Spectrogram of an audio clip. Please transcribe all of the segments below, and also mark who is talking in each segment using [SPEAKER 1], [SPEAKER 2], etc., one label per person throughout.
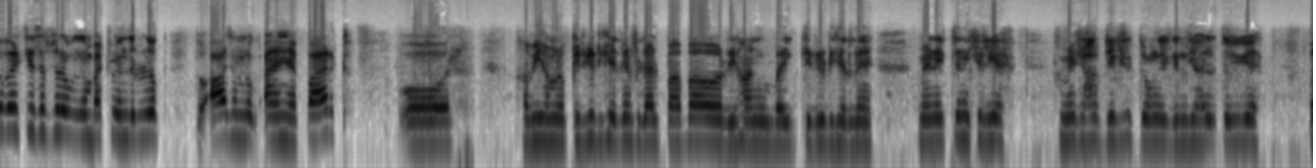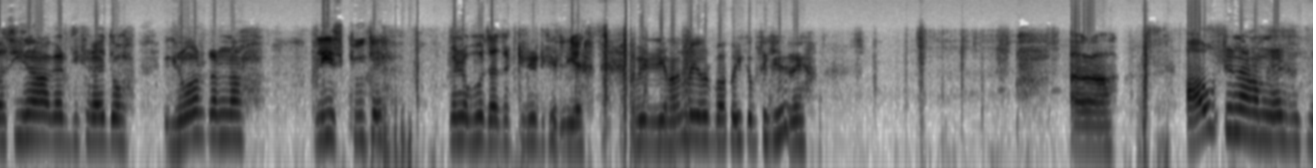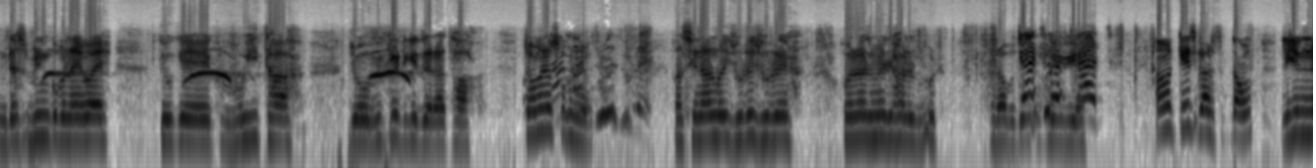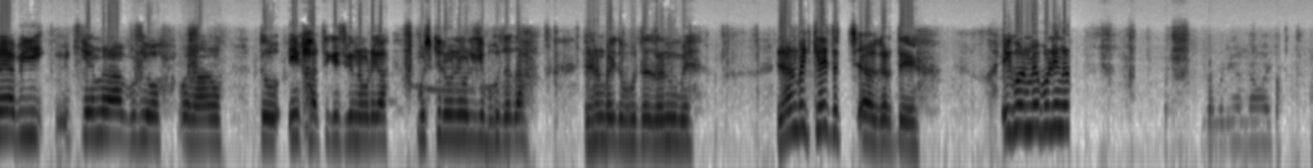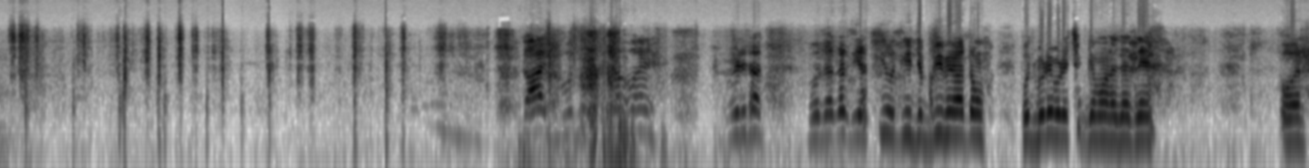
[SPEAKER 1] Hello guys के सबसे लोग बैक टू अंदर लोग तो आज हम लोग आए हैं पार्क, और अभी हम लोग क्रिकेट खेल रहे हैं, फ़िलहाल पापा और रिहान भाई क्रिकेट खेल रहे हैं। मैंने इतने खेली है मेरे आप देख सकते होंगे, गंदी हालत हुई है। पसीना अगर दिख रहा है तो इग्नोर करना प्लीज़ क्योंकि मैंने बहुत ज़्यादा क्रिकेट खेल लिया है। अभी रिहान भाई और पापा ही कब से खेल रहे हैं? आउट ना, हमने डस्टबिन को बनाया हुआ है। क्योंकि एक वही था जो विकेट की तरह था। तो हमने उसको बनाया। हाँ सिनान भाई झूले झूले। और आज मेरी हालत बहुत खराब हो हुई है। हाँ मैं कैच कर सकता हूँ लेकिन मैं अभी कैमरा वीडियो बना रहा हूँ। तो एक हाथ से कैच करना पड़ेगा। मुश्किल होने वाली है बहुत ज़्यादा। रेहान भाई तो बहुत ज़्यादा नूब है। रेहान भाई कैच अच्छा करते हैं। एक बार मैं बोलेंगे मेरे साथ बहुत ज़्यादा ज्यादती होती है। जब भी मैं आता हूँ बहुत बड़े बड़े छक्के मारे जाते हैं। और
